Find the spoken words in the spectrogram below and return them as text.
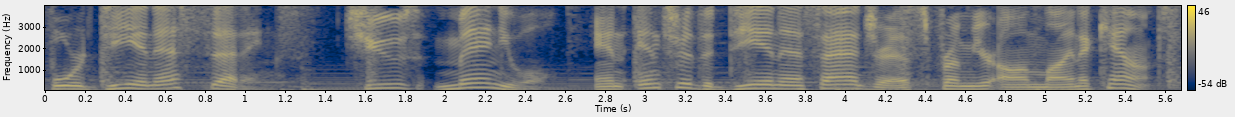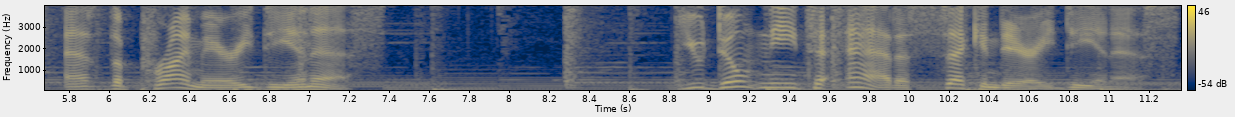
For DNS settings, choose Manual and enter the DNS address from your online account as the primary DNS. You don't need to add a secondary DNS.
